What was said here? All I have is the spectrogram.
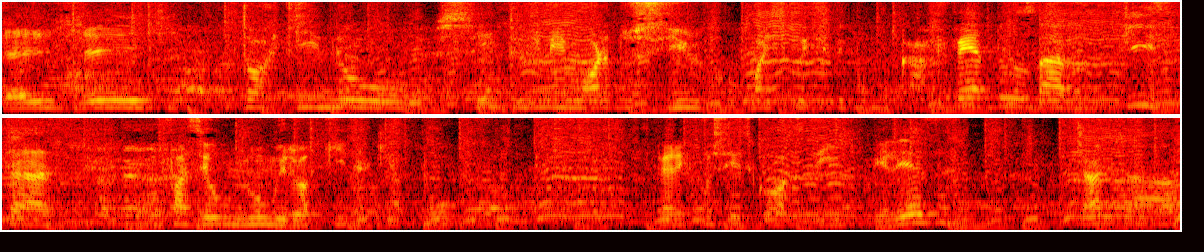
E aí, gente, tô aqui no Centro de Memória do Circo, mais conhecido como Café dos Artistas. Vou fazer um número aqui daqui a pouco. Espero que vocês gostem, beleza? Tchau, tchau.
